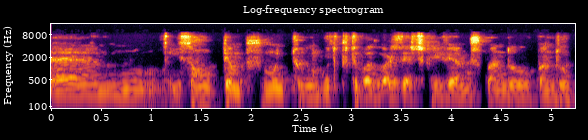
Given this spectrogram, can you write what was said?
Um, e são tempos muito, muito perturbadores estes que vivemos quando, quando,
